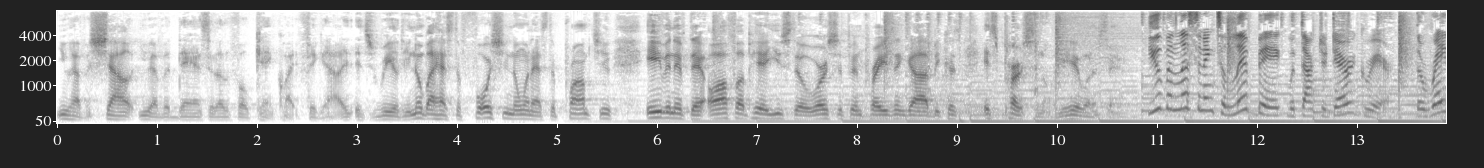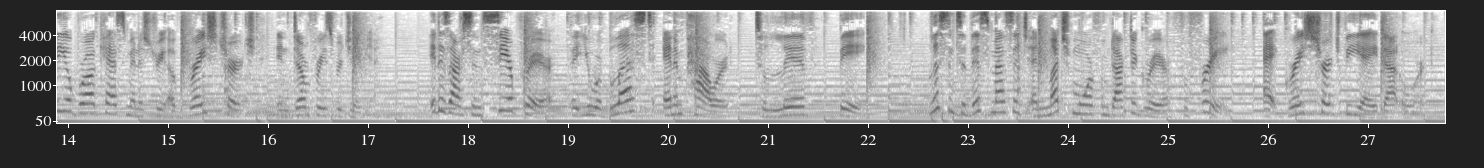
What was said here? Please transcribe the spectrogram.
you have a shout, you have a dance that other folk can't quite figure out. It's real to you. Nobody has to force you, no one has to prompt you. Even if they're off up here, you still worship worshiping, praising God because it's personal. You hear what I'm saying? You've been listening to Live Big with Dr. Derek Grier, the radio broadcast ministry of Grace Church in Dumfries, Virginia. It is our sincere prayer that you are blessed and empowered to live big. Listen to this message and much more from Dr. Grier for free at gracechurchva.org.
